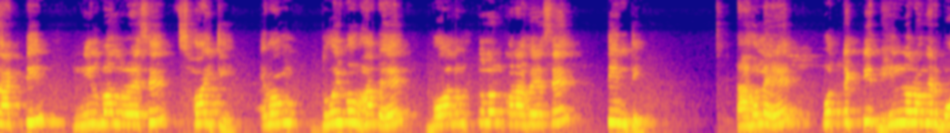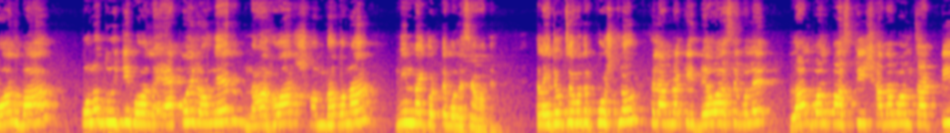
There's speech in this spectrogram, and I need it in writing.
চারটি, নীল বল রয়েছে ছয়টি এবং দৈবভাবে বল উত্তোলন করা হয়েছে তিনটি। তাহলে প্রত্যেকটি ভিন্ন রঙের বল বা কোনো দুইটি বল একই রঙের না হওয়ার সম্ভাবনা নির্ণয় করতে বলেছে আমাদের। তাহলে এটা হচ্ছে আমাদের প্রশ্ন। তাহলে আমরা কি দেওয়া আছে বলে লাল বল পাঁচটি, সাদা বল চারটি,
